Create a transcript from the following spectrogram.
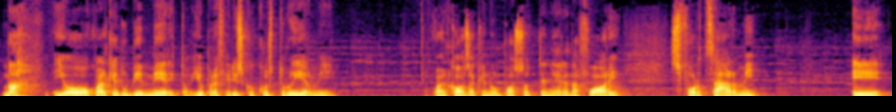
Ma io ho qualche dubbio in merito, io preferisco costruirmi qualcosa che non posso ottenere da fuori, sforzarmi e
